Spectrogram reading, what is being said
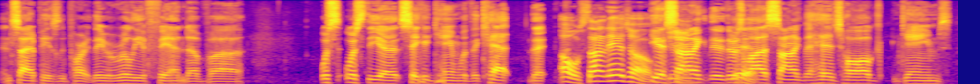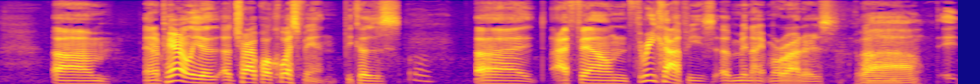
inside of Paisley Park. They were really a fan of. Uh, what's what's the uh, Sega game with the cat that? Oh, Sonic the Hedgehog. Yeah, Sonic. There, there was a lot of Sonic the Hedgehog games, um, and apparently a, a Tribe Called Quest fan because uh, I found three copies of Midnight Marauders. Wow. Um, it-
